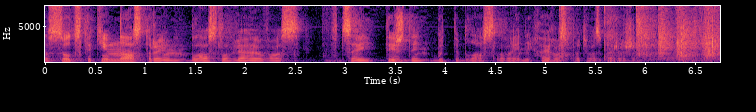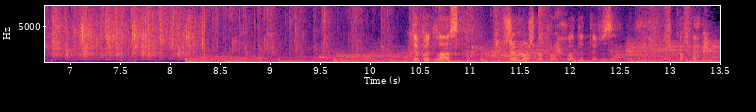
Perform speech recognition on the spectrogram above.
з от з таким настроєм благословляю вас в цей тиждень. Будьте благословені. Хай Господь вас береже. Будьте, будь ласка, вже можна проходити в, в кафе.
